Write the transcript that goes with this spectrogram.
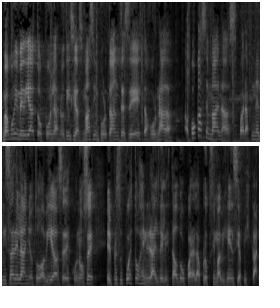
Vamos inmediato con las noticias más importantes de esta jornada. A pocas semanas para finalizar el año todavía se desconoce el presupuesto general del Estado para la próxima vigencia fiscal.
